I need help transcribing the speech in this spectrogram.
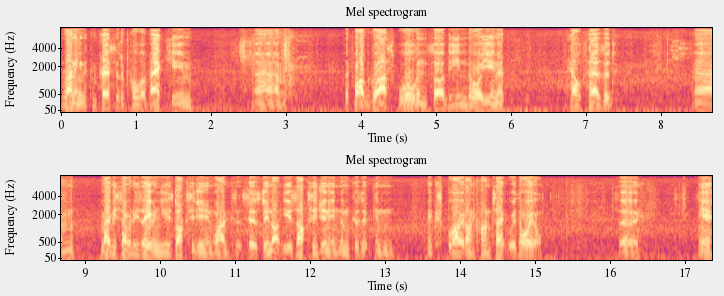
running the compressor to pull a vacuum um, the fiberglass wool inside the indoor unit health hazard. Um, maybe somebody's even used oxygen in one because it says do not use oxygen in them because it can explode on contact with oil. So yeah,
